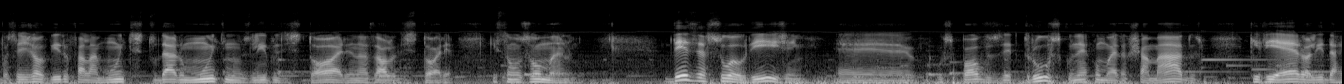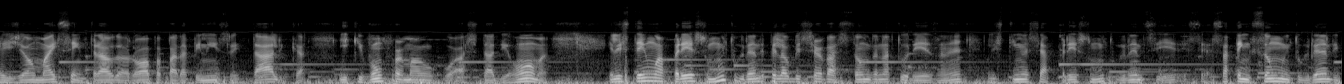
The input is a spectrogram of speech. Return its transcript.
vocês já ouviram falar muito, estudaram muito nos livros de história, nas aulas de história, que são os romanos. Desde a sua origem, é, os povos etruscos, né, como eram chamados, que vieram ali da região mais central da Europa para a Península Itálica e que vão formar a cidade de Roma, eles têm um apreço muito grande pela observação da natureza, né? Eles tinham esse apreço muito grande, essa atenção muito grande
